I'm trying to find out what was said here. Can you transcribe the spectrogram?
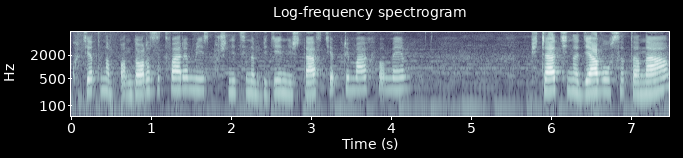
котията на Пандора, затваряме източници на биди и нещастия, примахваме. Печати на дявол, сатана,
